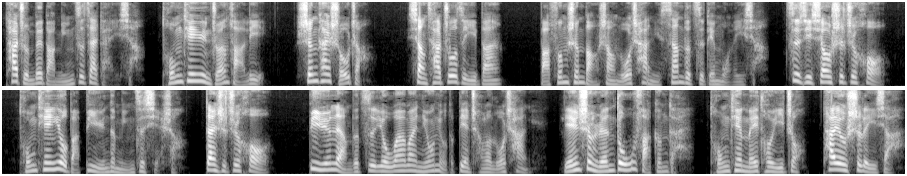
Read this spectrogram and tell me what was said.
他准备把名字再改一下。童天运转法力，伸开手掌，像擦桌子一般，把封神榜上“罗刹女”三个字给抹了一下。字迹消失之后，童天又把碧云的名字写上，但是之后“碧云”两个字又歪歪扭扭的变成了“罗刹女”，连圣人都无法更改。童天眉头一皱，他又试了一下。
